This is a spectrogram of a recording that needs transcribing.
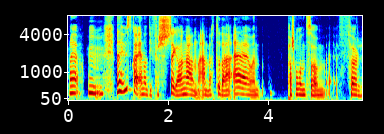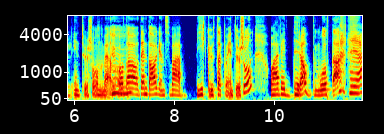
Ja. Mm. Men jeg husker en av de første gangene jeg møtte deg. Jeg er jo en person som følger intuisjonen min, og da, den dagen så var jeg gikk ute på intuisjon, og jeg ble dratt mot deg. Ja.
